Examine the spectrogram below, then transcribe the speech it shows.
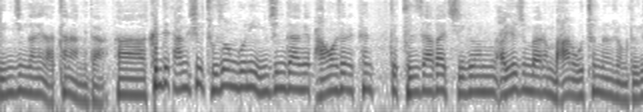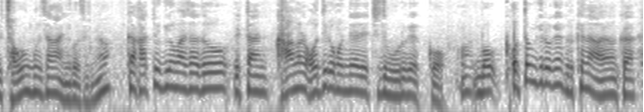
임진강에 나타납니다. 아, 근데 당시 조선군이 임진강에 방어선을 펼때 군사가 지금 알려진 바는 15,000명 정도, 이게 적은 군사가 아니거든요. 그러니까 가토 기요마사도 일단 강을 어디로 건너야 될지도 모르겠고, 어, 뭐 어떤 기록에 그렇게 나와요. 그러니까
